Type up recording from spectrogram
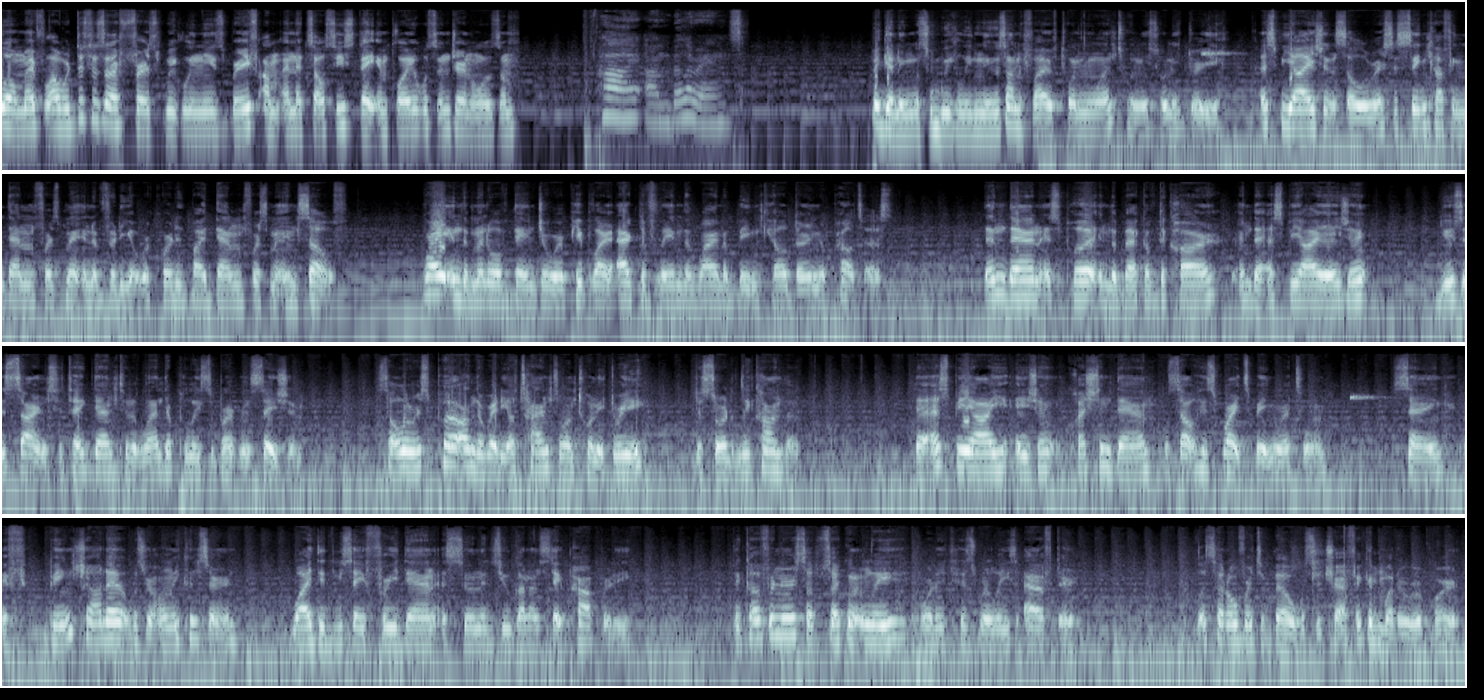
Hello, Mayflower. This is our first weekly news brief. I'm NXLC state employee within journalism. Hi, I'm Bellerance. Beginning with some weekly news on 521 2023. SBI agent Solaris is seen cuffing Dan Enforcement in a video recorded by Dan Enforcement himself. Right in the middle of danger where people are actively in the line of being killed during a protest. Then Dan is put in the back of the car, and the SBI agent uses sirens to take Dan to the Lander Police Department station. Solaris put on the radio Times 123 disorderly conduct. The SBI agent questioned Dan without his rights being read to him, saying, If being shot at was your only concern, why did you say free Dan as soon as you got on state property? The governor subsequently ordered his release after. Let's head over to Bill with the traffic and weather report.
